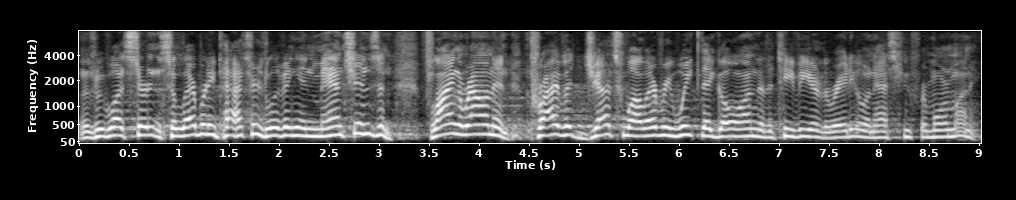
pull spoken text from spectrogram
As we watch certain celebrity pastors living in mansions and flying around in private jets while every week they go on to the TV or the radio and ask you for more money.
